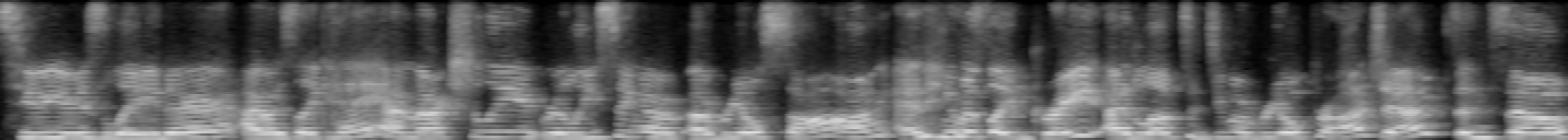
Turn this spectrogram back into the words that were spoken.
two years later i was like hey i'm actually releasing a, a real song. And he was like great i'd love to do a real project. And so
